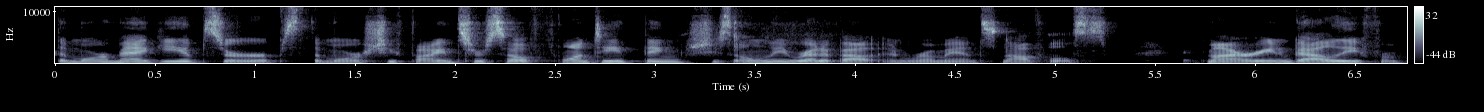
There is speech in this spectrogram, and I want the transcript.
The more Maggie observes, the more she finds herself wanting things she's only read about in romance novels. Admiring Vali from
